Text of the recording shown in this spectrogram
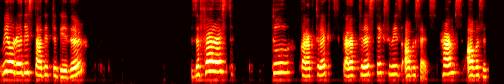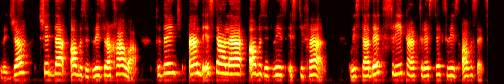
We already studied together the first two characteristics, with opposites. Hams, opposite with jah, shidda, opposite with rakhawa. Today, and istala, opposite with istifal. We studied three characteristics with opposites.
